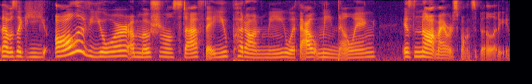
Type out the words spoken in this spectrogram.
that was like all of your emotional stuff that you put on me without me knowing is not my responsibility.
